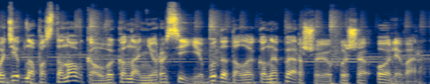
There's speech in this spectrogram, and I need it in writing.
Подібна постановка у виконанні Росії буде далеко не першою, пише Олівер.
